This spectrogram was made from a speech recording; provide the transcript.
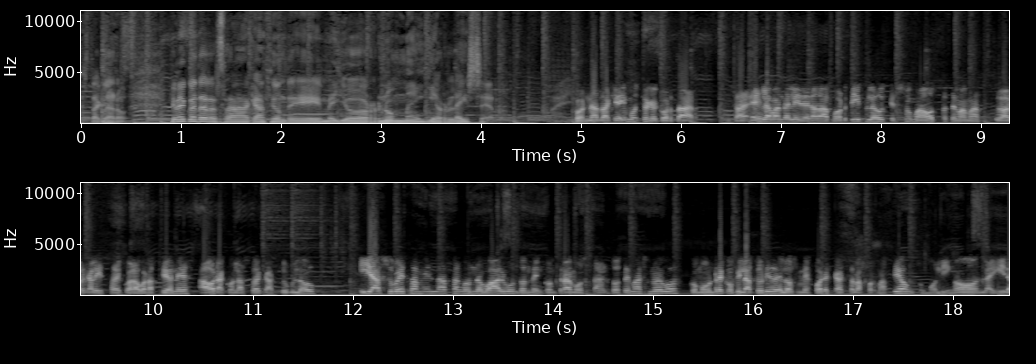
Está, claro. ¿Qué me cuentas de esta canción de Mayor, no Mayor Laser? Pues nada, aquí hay mucho que cortar. O sea, es la banda liderada por Diplo, que suma otro tema más a la larga lista de colaboraciones, ahora con la sueca Club Love, y a su vez también lanzan un nuevo álbum donde encontramos tanto temas nuevos como un recopilatorio de los mejores que ha hecho la formación, como On, Light It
